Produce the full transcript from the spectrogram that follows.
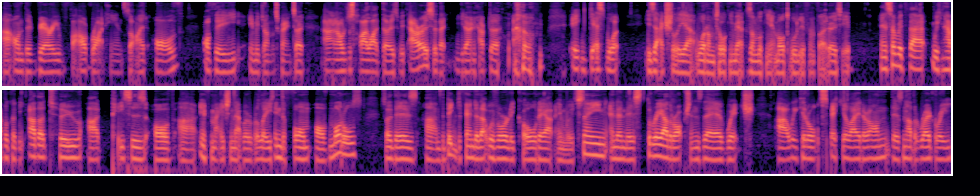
uh, on the very far right hand side of of the image on the screen. So, uh, and I'll just highlight those with arrows so that you don't have to um, guess what is actually uh, what I'm talking about because I'm looking at multiple different photos here. And so with that, we can have a look at the other two uh, pieces of uh, information that were released in the form of models. So there's um, the big defender that we've already called out and we've seen, and then there's three other options there which uh, we could all speculate on. There's another rotary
